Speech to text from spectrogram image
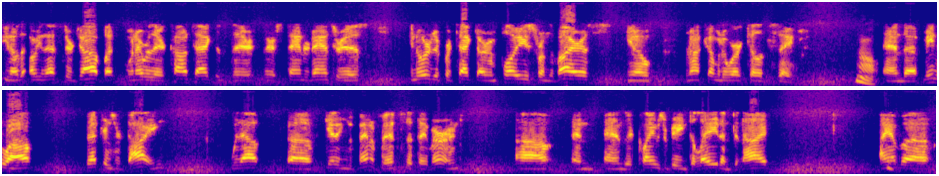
you know, I mean that's their job. But whenever they're contacted, their their standard answer is, in order to protect our employees from the virus, you know, we're not coming to work till it's safe. Oh, And uh, meanwhile, veterans are dying without uh, getting the benefits that they've earned, uh, and and their claims are being delayed and denied. I have uh,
